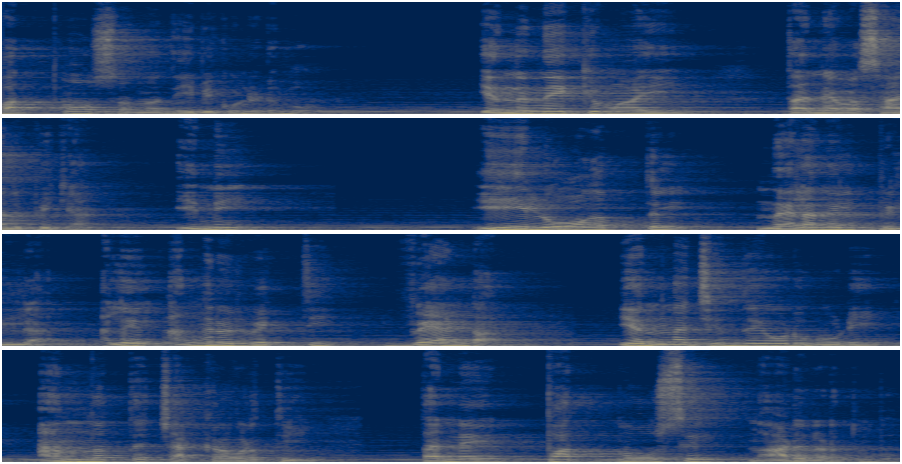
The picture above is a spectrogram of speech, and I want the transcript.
പത്മോസ് എന്ന ദ്വീപിൽ കൊണ്ടിടുമ്പോൾ എന്നേക്കുമായി തന്നെ അവസാനിപ്പിക്കാൻ ഇനി ഈ ലോകത്തിൽ നിലനിൽപ്പില്ല അല്ലെങ്കിൽ അങ്ങനെ ഒരു വ്യക്തി വേണ്ട എന്ന ചിന്തയോടുകൂടി അന്നത്തെ ചക്രവർത്തി തന്നെ പത്മോസിൽ നാട് കടത്തുമ്പോൾ.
